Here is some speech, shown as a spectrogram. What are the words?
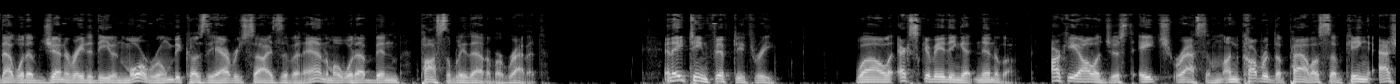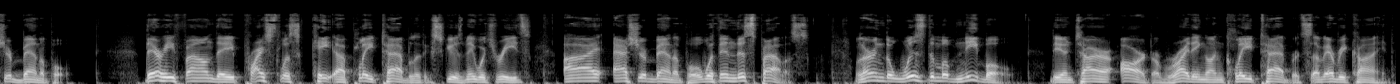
That would have generated even more room because the average size of an animal would have been possibly that of a rabbit. In 1853, while excavating at Nineveh, archaeologist H. Rassam uncovered the palace of King Ashurbanipal. There he found a priceless uh, plate tablet, excuse me, which reads, I, Ashurbanipal, within this palace, learned the wisdom of Nebo, the entire art of writing on clay tablets of every kind.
